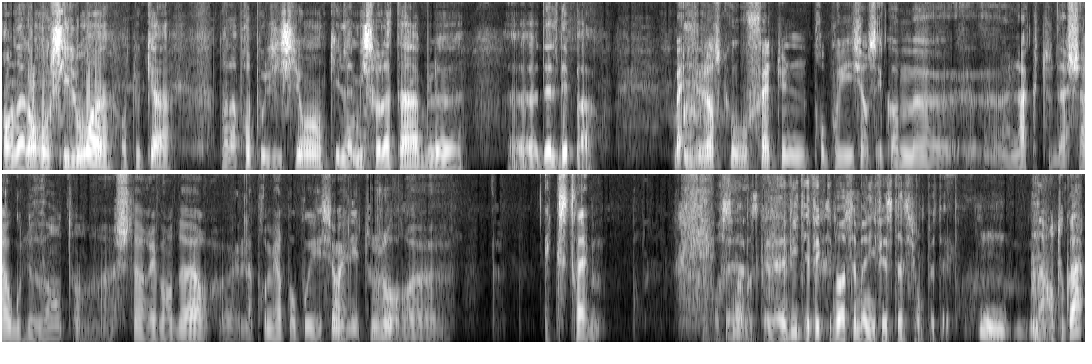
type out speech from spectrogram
en allant aussi loin, en tout cas, dans la proposition qu'il a mise sur la table euh, dès le départ. Ben, lorsque vous faites une proposition, c'est comme euh, un acte d'achat ou de vente, acheteur et vendeur, euh, la première proposition, elle est toujours extrême. forcément, parce qu'elle invite effectivement à ces manifestations, peut-être. Hmm, ben, en tout cas,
